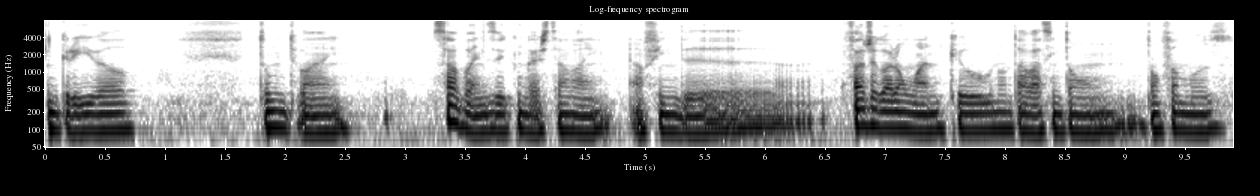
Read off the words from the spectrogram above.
incrível. Estou muito bem. Sabe bem dizer que um gajo está bem ao fim de. Faz agora um ano que eu não estava assim tão, tão famoso.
